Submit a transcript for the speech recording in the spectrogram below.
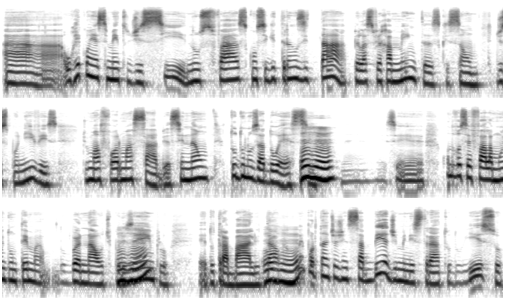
A- o reconhecimento de si nos faz conseguir transitar pelas ferramentas que são disponíveis de uma forma sábia, senão tudo nos adoece. Uhum. Esse é- quando você fala muito um tema do burnout, por Uhum. exemplo, é, do trabalho e tal, Uhum. como é importante a gente saber administrar tudo isso,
